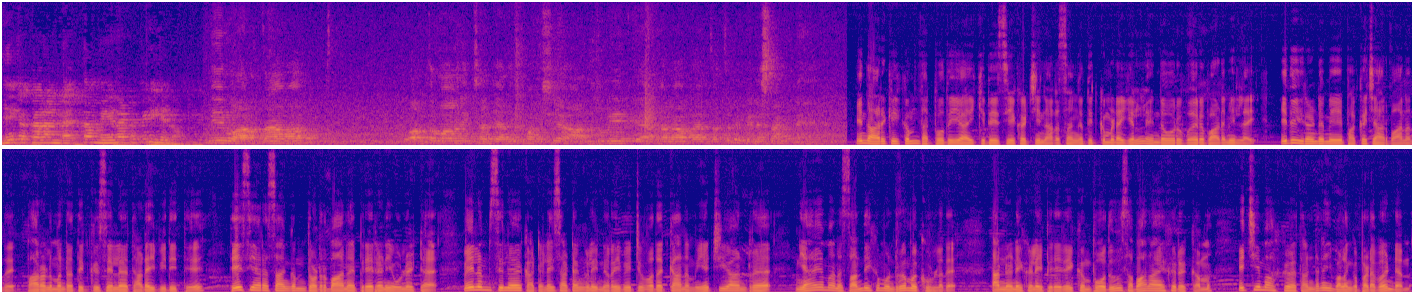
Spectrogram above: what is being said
ඒක කරන්න නැත්තම් මේ රට පිරිහෙනවා මේ වාර්තාවත් වර්තමාන එක්සත් ජාතික පක්ෂය ආණ්ඩුවේ ක්‍රියාකලාපයත් අතර වෙනසක් නැහැ. இந்த அறிக்கைக்கும் தற்போதைய ஐக்கிய தேசிய கட்சியின் அரசாங்கத்திற்கும் இடையில் எந்த ஒரு வேறுபாடும் இல்லை. இது இரண்டுமே பக்கச்சார்பானது. பாராளுமன்றத்திற்கு செல்ல தடை விதித்து தேசிய அரசாங்கம் தொடர்பான பிரேரணை உள்ளிட்ட மேலும் சில கட்டளை சட்டங்களை நிறைவேற்றுவதற்கான முயற்சியான்ற நியாயமான சந்தேகம் ஒன்று நமக்கு உள்ளது. தண்டனைகளை பிரேரிக்கும் போது சபாநாயகருக்கும் நிச்சயமாக தண்டனை வழங்கப்பட வேண்டும்.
